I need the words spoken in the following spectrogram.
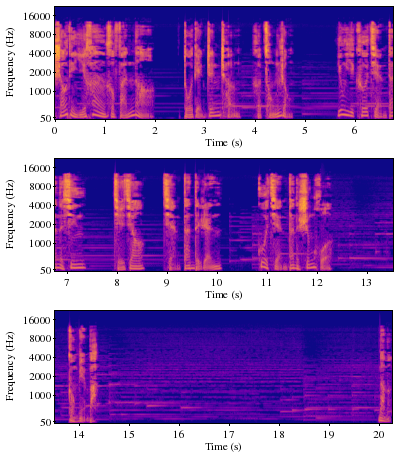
少点遗憾和烦恼，多点真诚和从容。用一颗简单的心，结交简单的人，过简单的生活。共勉吧。那么，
